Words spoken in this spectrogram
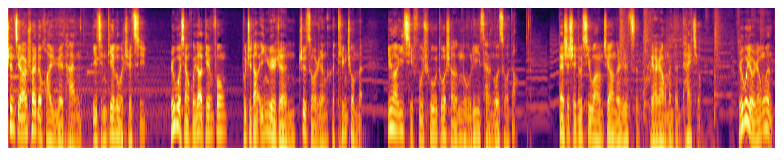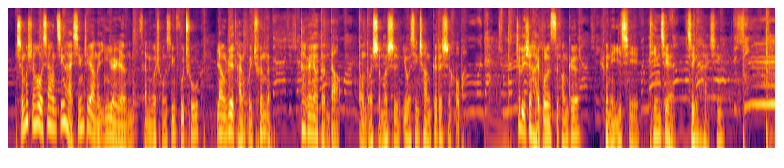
盛极而衰的华语乐坛已经跌落至极，如果想回到巅峰，不知道音乐人、制作人和听众们又要一起付出多少的努力才能够做到。但是谁都希望这样的日子不要让我们等太久。如果有人问什么时候像金海心这样的音乐人才能够重新复出，让乐坛回春呢？大概要等到懂得什么是用心唱歌的时候吧。这里是海波的私房歌，和你一起听见金海心。的心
